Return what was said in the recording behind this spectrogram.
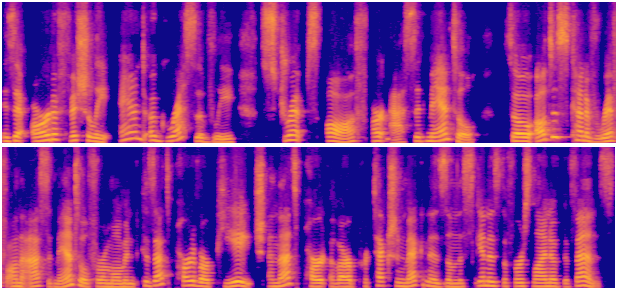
is it artificially and aggressively strips off our acid mantle. So I'll just kind of riff on the acid mantle for a moment because that's part of our pH and that's part of our protection mechanism. The skin is the first line of defense.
